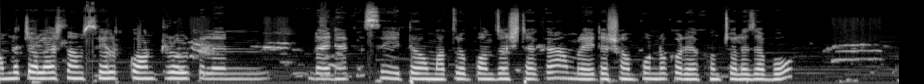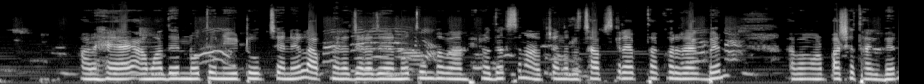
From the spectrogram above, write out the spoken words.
আমরা চলে আসলাম সেলফ কন্ট্রোল প্ল্যান রাইডের কাছে এটাও মাত্র পঞ্চাশ টাকা। আমরা এটা সম্পূর্ণ করে এখন চলে যাব। আর হ্যাঁ আমাদের নতুন ইউটিউব চ্যানেল আপনারা যারা যারা নতুনভাবে ভিডিও দেখছেন, আর চ্যানেলে সাবস্ক্রাইব তা করে রাখবেন এবং আমার পাশে থাকবেন।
